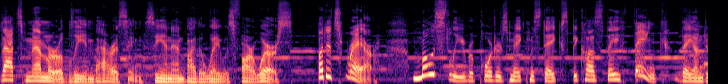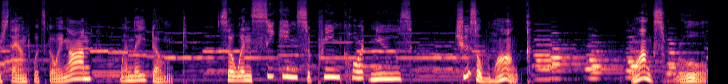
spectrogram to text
That's memorably embarrassing. CNN, by the way, was far worse. But it's rare. Mostly reporters make mistakes because they think they understand what's going on when they don't. So when seeking Supreme Court news, choose a wonk. Wonks rule.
